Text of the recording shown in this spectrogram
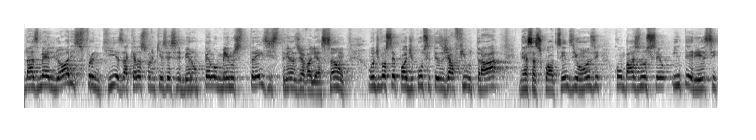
das melhores franquias, aquelas franquias receberam pelo menos três estrelas de avaliação, onde você pode com certeza já filtrar nessas 411 com base no seu interesse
